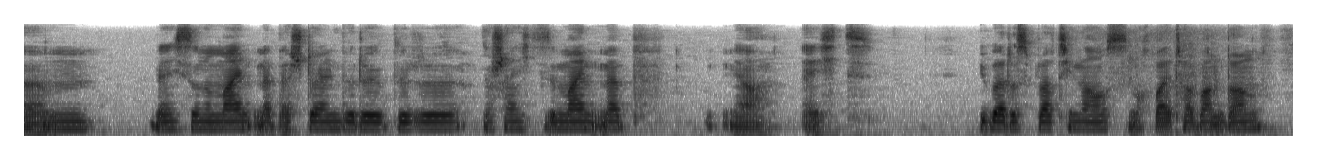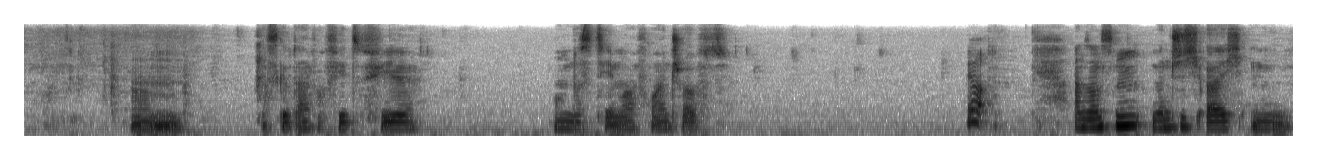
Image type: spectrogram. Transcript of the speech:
Ähm, wenn ich so eine Mindmap erstellen würde, würde wahrscheinlich diese Mindmap ja echt über das Blatt hinaus noch weiter wandern. Ähm, es gibt einfach viel zu viel um das Thema Freundschaft. Ja, ansonsten wünsche ich euch einen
